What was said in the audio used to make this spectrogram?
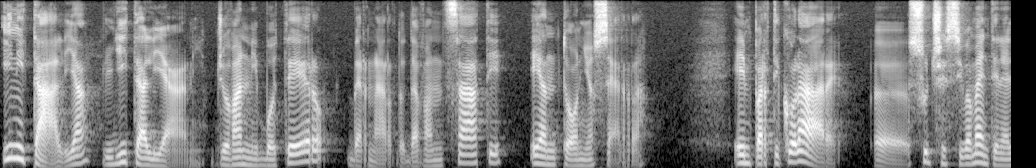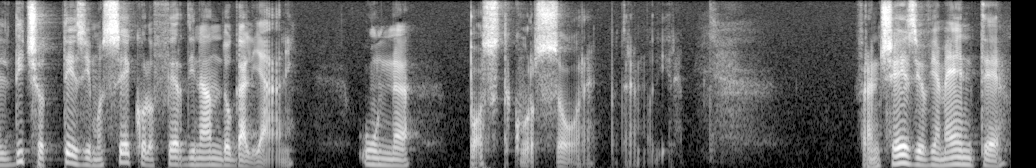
in Italia gli italiani Giovanni Botero, Bernardo Davanzati e Antonio Serra, e in particolare eh, successivamente nel XVIII secolo Ferdinando Galiani, un postcursore. Francesi ovviamente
